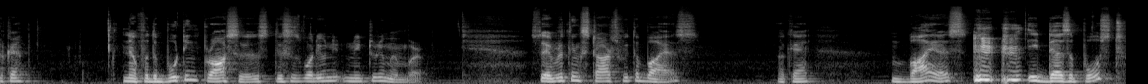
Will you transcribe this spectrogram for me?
Okay? Now for the booting process this is what you need to remember. So everything starts with a BIOS okay? BIOS it does a post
